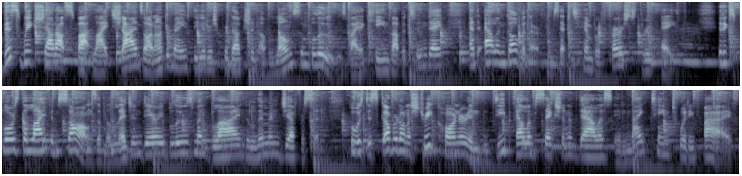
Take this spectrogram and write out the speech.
This week's Shout Out Spotlight shines on Undermain Theater's production of Lonesome Blues by Akin Babatunde and Alan Govenar from September 1st through 8th. It explores the life and songs of the legendary bluesman blind Lemon Jefferson, who was discovered on a street corner in the Deep Ellum section of Dallas in 1925.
